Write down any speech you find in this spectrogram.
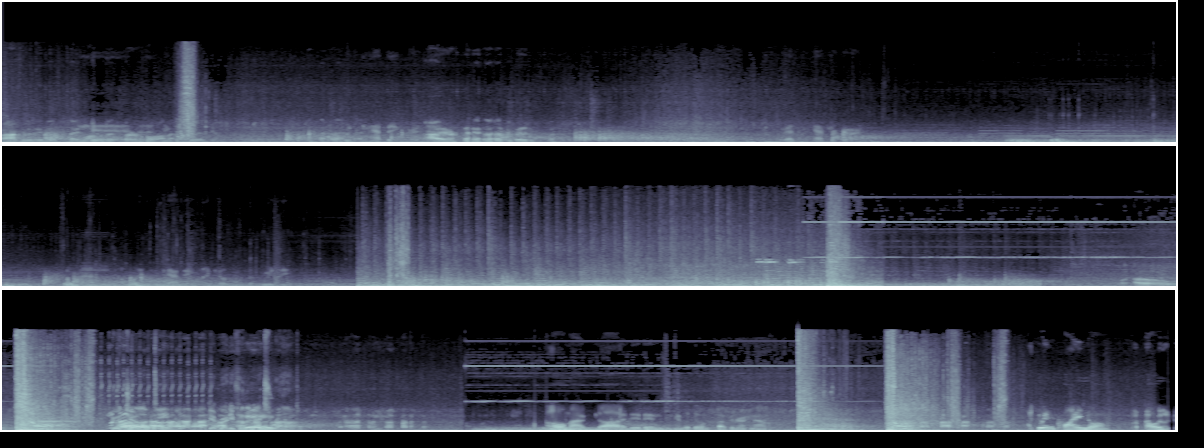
rocketed it. It's same one with the thermal on that bitch. Well, who's capping right now? I that's what it's- Who has the capture card? Some matches, I'm like capping when I killed the Uzi. Oh. Good job, team. Get ready for the next round. Oh my god, dude. I can't believe I'm fucking right now. I couldn't find them. I was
